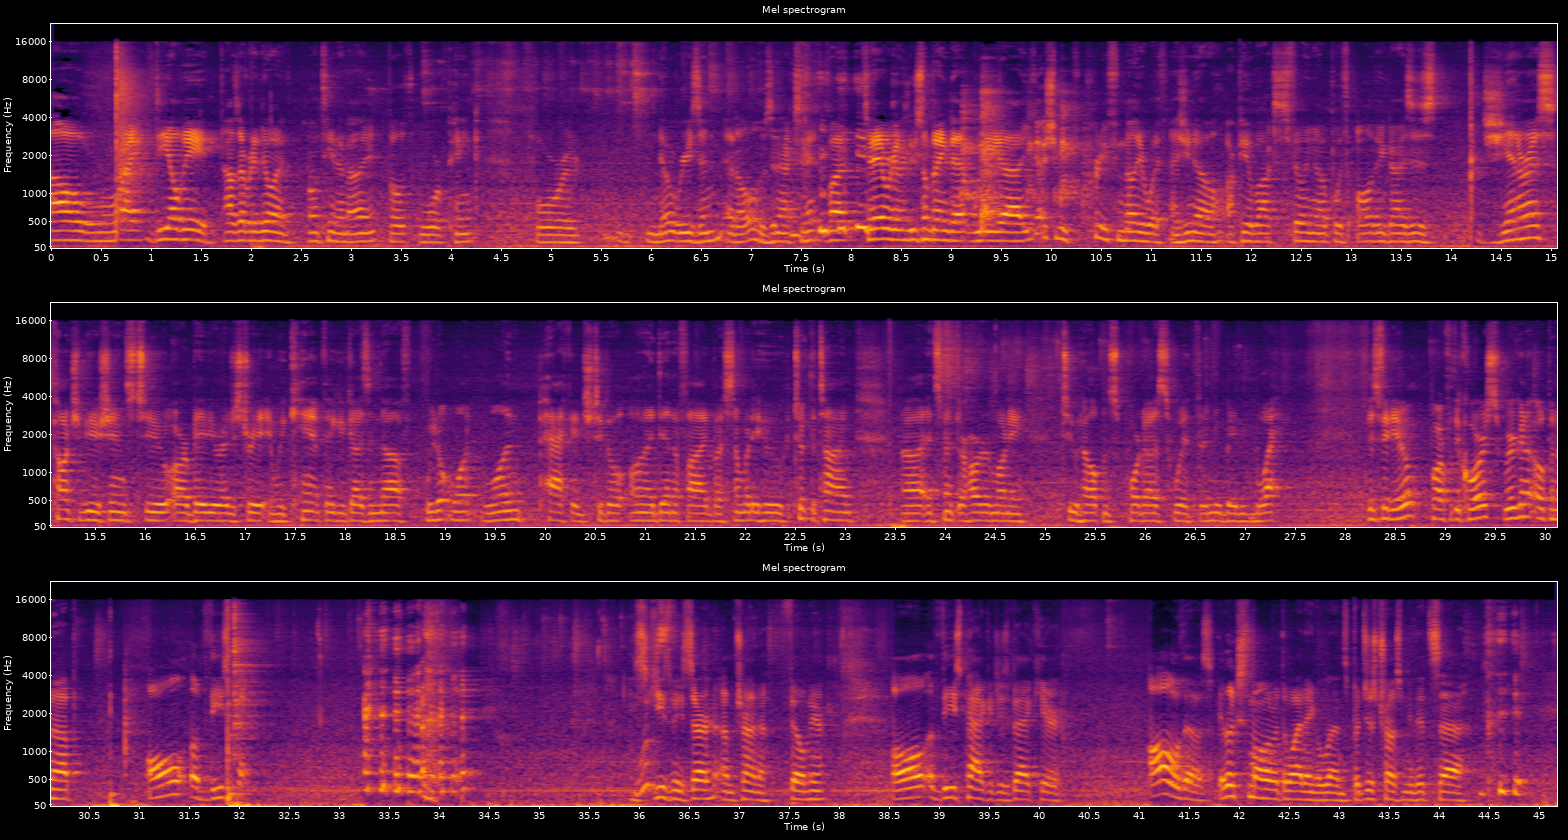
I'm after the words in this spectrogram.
All right, DLB, how's everybody doing? Valentina and I both wore pink for no reason at all. It was an accident. But today we're going to do something that we, uh, you guys should be pretty familiar with. As you know, our PO box is filling up with all of you guys' generous contributions to our baby registry, and we can't thank you guys enough. We don't want one package to go unidentified by somebody who took the time uh, and spent their hard-earned money to help and support us with the new baby boy. This video, par for the course, we're gonna open up all of these. Excuse me, sir. I'm trying to film here. All of these packages back here. All of those. It looks smaller with the wide angle lens, but just trust me, that's uh,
